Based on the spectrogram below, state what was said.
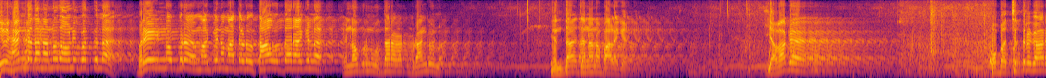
ಇವ್ ಹೆಂಗದಾನ ಅನ್ನೋದು ಅವನಿಗೆ ಗೊತ್ತಿಲ್ಲ. ಬರೇ ಇನ್ನೊಬ್ಬರ ಮಗ್ಗಿನ ಮಾತಾಡು ತಾ ಉದ್ಧಾರ ಆಗಿಲ್ಲ, ಇನ್ನೊಬ್ರನ್ನ ಉದ್ಧಾರ ಆಗಕ್ ಬಿಡಂಗಿಲ್ಲ ಎಂತ ಜನನ ಬಾಳಗ್ಯಾರ. ಯಾವಾಗ ಒಬ್ಬ ಚಿತ್ರಗಾರ.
